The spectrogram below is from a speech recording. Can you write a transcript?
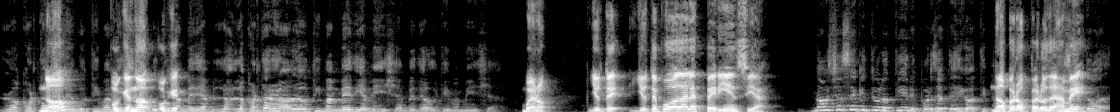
lo cortaron ¿No? de última porque milla, no, porque... Media, lo, lo, cortaron a la última media milla en vez de la última milla. Bueno, yo te, yo te puedo dar la experiencia no, yo sé que tú lo tienes, por eso te digo. no, pero, pero déjame. Diciendo,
